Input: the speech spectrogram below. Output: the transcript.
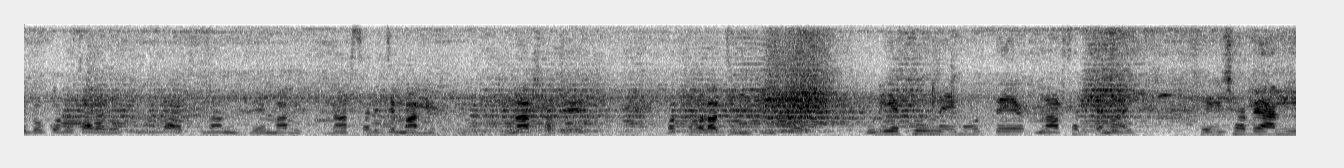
এভোকাডো চারা যখন আমরা আসলাম যে মালিক নার্সারির যে মালিক ওনার সাথে কথা বলার জন্য। কিন্তু উনি এখন এই মুহূর্তে নার্সারিতে নাই। সেই হিসাবে আমি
